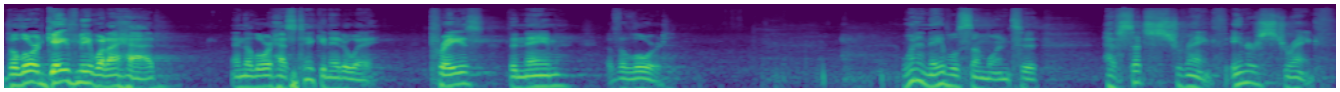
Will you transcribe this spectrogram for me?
The Lord gave me what I had, and the Lord has taken it away. Praise the name of the Lord. What enables someone to have such strength, inner strength,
